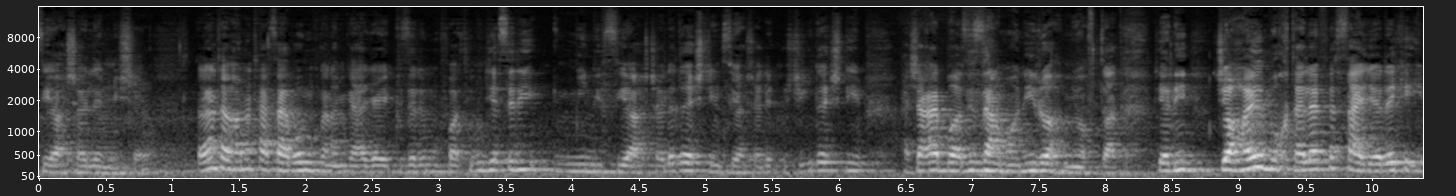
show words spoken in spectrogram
سیاهچاله میشه. دارن تقریبا تصور می‌کنم که اگر اپیزود مفاتی بود یه سری مینی سیاهچاله داشتیم سیاهچاله کوچیک داشتیم چقدر بازی زمانی راه میافتاد یعنی جاهای مختلف سیاره که این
